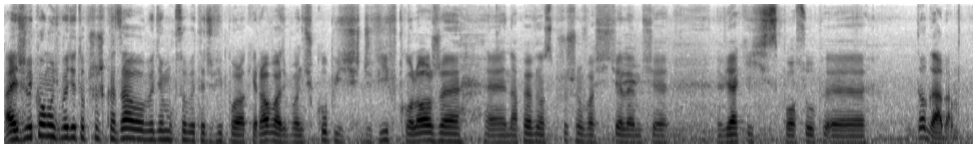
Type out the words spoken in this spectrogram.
a jeżeli komuś będzie to przeszkadzało, będzie mógł sobie te drzwi polakierować, bądź kupić drzwi w kolorze, e, na pewno z przyszłym właścicielem się w jakiś sposób e, dogadam.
